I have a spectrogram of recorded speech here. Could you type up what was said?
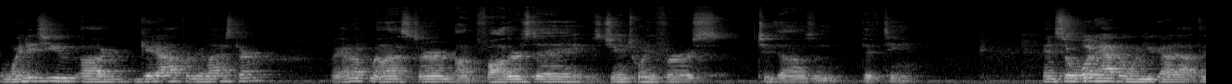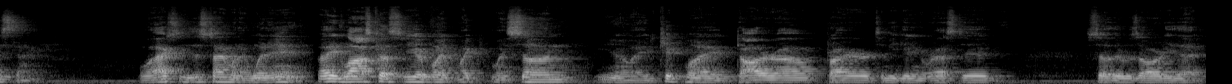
when did you uh, get out from your last term? I got off my last term on Father's Day. It was June twenty first, two thousand fifteen. And so, what happened when you got out this time? Well, actually, this time when I went in, I had lost custody of my, my, my son you know, I had kicked my daughter out prior to me getting arrested. So there was already that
